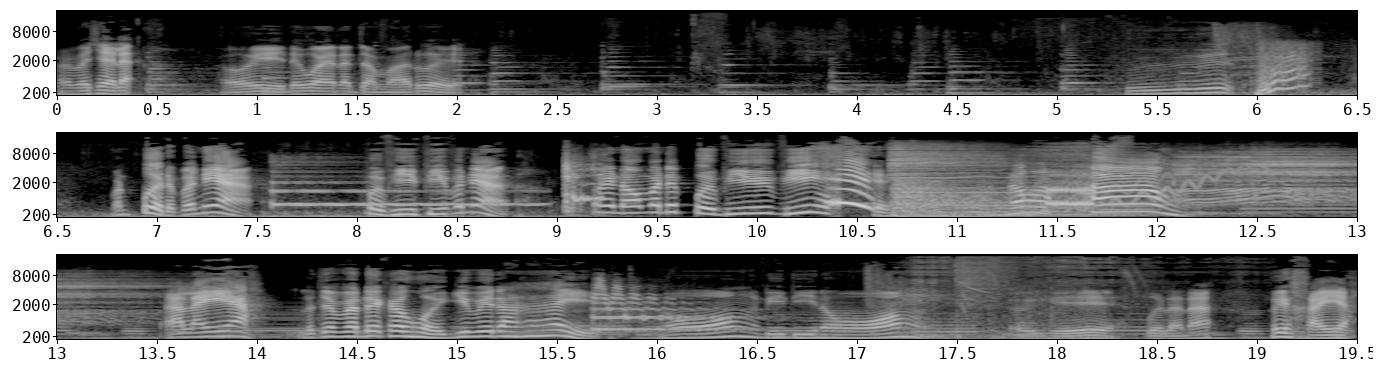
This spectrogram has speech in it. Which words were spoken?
มันไม่ใช่ละเฮ้ยนึกว่าน่าจะมาด้วย ปึ๊ดมันเปิดปะเนี่ย เปิด PVP ปะเนี่ยเฮ้น้องไม่ได้เปิด PVP น้องอะไรอะเราจะมาได้ข้าวหวยกินไม่ได้ น้องดีๆน้อง โอเค เปิดแล้วนะ เฮ้ย ใครอะ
